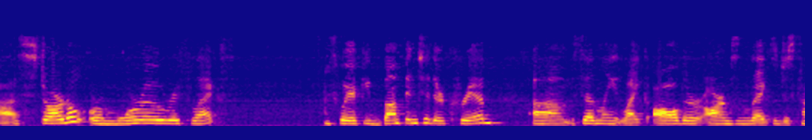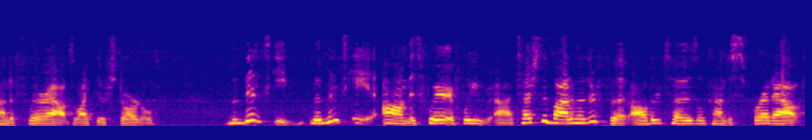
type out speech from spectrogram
Uh, startle or Moro reflex is where if you bump into their crib, um, suddenly like all their arms and legs will just kind of flare out like they're startled. Babinski. Babinski um, is where if we uh, touch the bottom of their foot, all their toes will kind of spread out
